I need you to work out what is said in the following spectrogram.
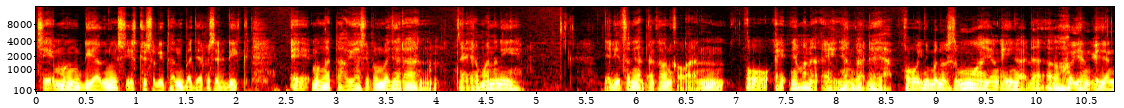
C. Mendiagnosis kesulitan belajar peserta didik, E. Mengetahui hasil pembelajaran. Nah, yang mana nih? Jadi ternyata kawan-kawan, oh E-nya mana? E-nya nggak ada ya? Oh ini benar semua, yang E nggak ada. Oh yang E yang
